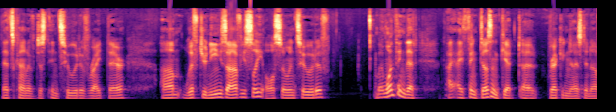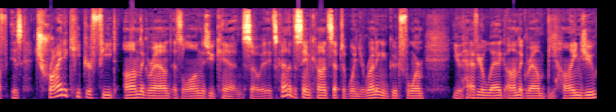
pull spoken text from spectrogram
that's kind of just intuitive right there. Um, lift your knees, obviously, also intuitive. But one thing that I, I think doesn't get uh, recognized enough is try to keep your feet on the ground as long as you can. So it's kind of the same concept of when you're running in good form, you have your leg on the ground behind you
